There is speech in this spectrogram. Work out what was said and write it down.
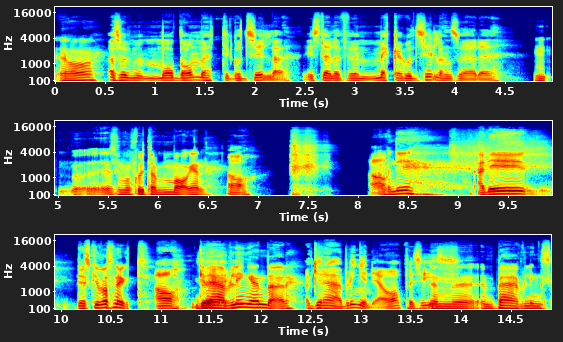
Ja, Alltså må de hette Godzilla. Istället för Mecha-Godzillan så är det, Mm, som man skjuter på magen. ja. Ja. Men det, ja, det, det skulle vara snyggt. ja det- Grävlingen där, Ja, Grävlingen, ja precis. en, eh, en bävlings,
